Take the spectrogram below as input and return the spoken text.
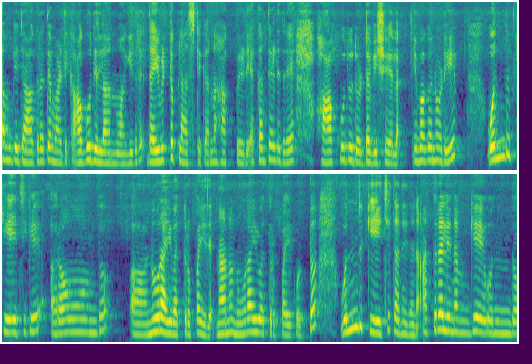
ನಮಗೆ ಜಾಗ್ರತೆ ಮಾಡಲಿಕ್ಕೆ ಆಗೋದಿಲ್ಲ ಅನ್ನುವಾಗಿದ್ರೆ ದಯವಿಟ್ಟು ಪ್ಲಾಸ್ಟಿಕನ್ನು ಹಾಕಬೇಡಿ. ಯಾಕಂತ ಹೇಳಿದರೆ ಹಾಕುವುದು ದೊಡ್ಡ ವಿಷಯ ಅಲ್ಲ. ಇವಾಗ ನೋಡಿ, ಒಂದು ಕೆ ಜಿಗೆ ಅರೌಂಡು ನೂರೈವತ್ತು ರೂಪಾಯಿ ಇದೆ. ನಾನು ನೂರ ಐವತ್ತು ರೂಪಾಯಿ ಕೊಟ್ಟು ಒಂದು ಕೆ ಜಿ ತಂದಿದ್ದೇನೆ. ಅದರಲ್ಲಿ ನಮಗೆ ಒಂದು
